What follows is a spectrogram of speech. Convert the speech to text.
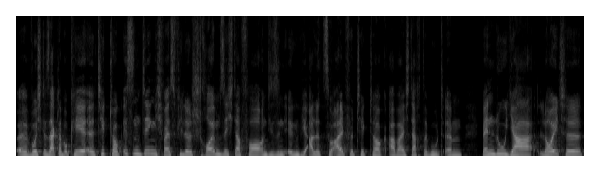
äh, wo ich gesagt habe, okay, äh, TikTok ist ein Ding. Ich weiß, viele sträuben sich davor und die sind irgendwie alle zu alt für TikTok. Aber ich dachte, gut, ähm, wenn du ja Leute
